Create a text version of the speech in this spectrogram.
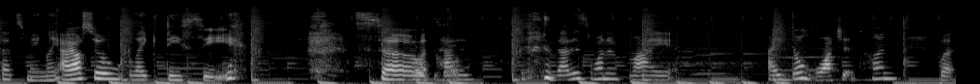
that's mainly. I also like DC. so oh, that is that is one of my. I don't watch it a ton, but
